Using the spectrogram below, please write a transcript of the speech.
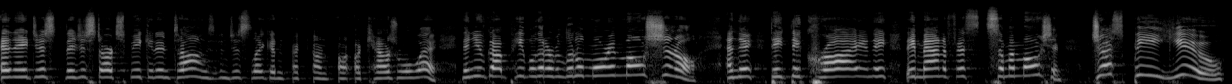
and they just they just start speaking in tongues in just like an, a, a, a, casual way. Then you've got people that are a little more emotional, and they they, they cry and they they manifest some emotion. Just be you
